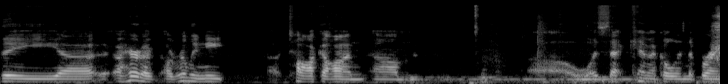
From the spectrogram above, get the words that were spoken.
the. Uh, I heard a, a really neat uh, talk on um, uh, what's that chemical in the brain?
